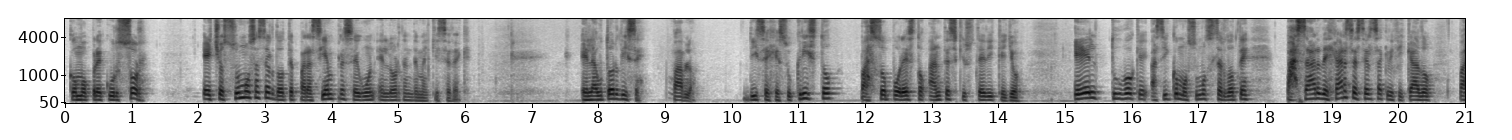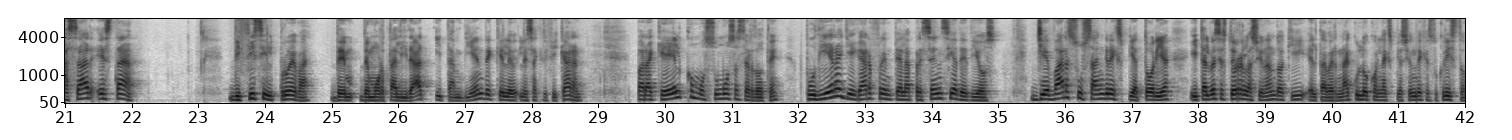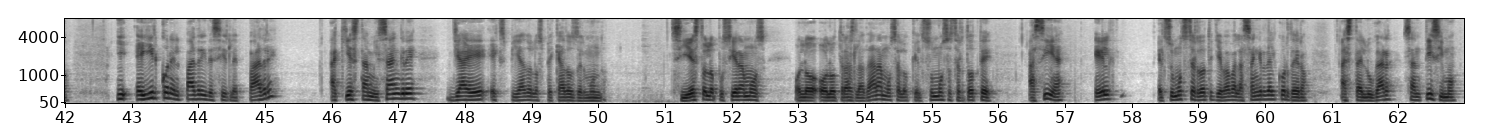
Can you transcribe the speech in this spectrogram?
como precursor, hecho sumo sacerdote para siempre según el orden de Melquisedec. El autor dice, Pablo, dice Jesucristo pasó por esto antes que usted y que yo. Él tuvo que, así como sumo sacerdote, pasar, dejarse ser sacrificado, pasar esta difícil prueba de, mortalidad y también de que le, sacrificaran, para que él como sumo sacerdote pudiera llegar frente a la presencia de Dios, llevar su sangre expiatoria, y tal vez estoy relacionando aquí el tabernáculo con la expiación de Jesucristo, y, e ir con el Padre y decirle, Padre, aquí está mi sangre, ya he expiado los pecados del mundo. Si esto lo pusiéramos o lo, trasladáramos a lo que el sumo sacerdote hacía, él, el sumo sacerdote llevaba la sangre del cordero hasta el lugar santísimo,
